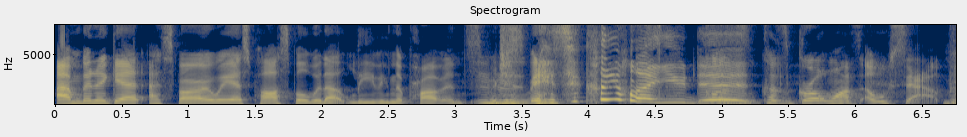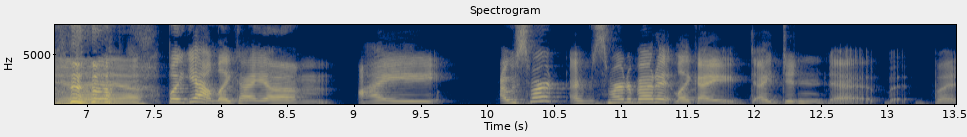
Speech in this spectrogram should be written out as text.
I'm gonna get as far away as possible without leaving the province, which Mhm. is basically what you did. Because girl wants OSAP. Yeah, yeah, yeah. but yeah, like I um I I was smart. I was smart about it. Like I I didn't. Uh, but, but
